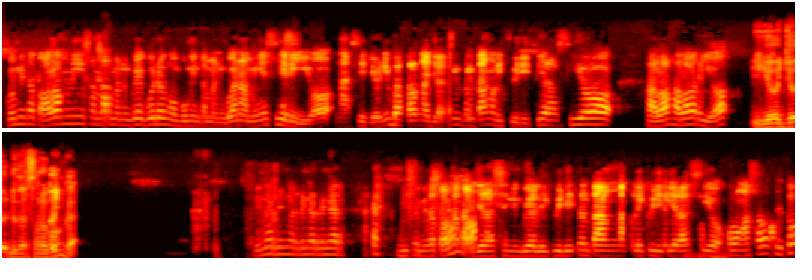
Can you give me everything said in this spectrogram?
gue minta tolong nih sama teman gue, gue udah ngobongin teman gue namanya si Rio. Nah, si Rio ini bakal ngejelasin tentang liquidity ratio. Halo, halo Rio. Iya, Jo, dengar suara gue nggak? Dengar, dengar, dengar, dengar. Eh, bisa minta tolong nggak jelasin gue liquidity tentang liquidity ratio? Kalau nggak salah waktu itu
